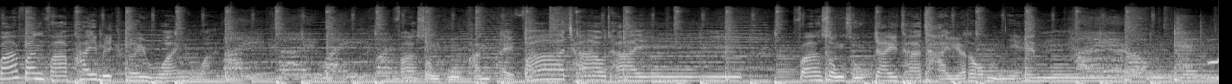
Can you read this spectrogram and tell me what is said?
ฟ้าฟันฝ่าภัยไม่เคยไว้วันฟ้าทรงผูกพันให้ฟ้าชาวไทย ฟ้าทรงสุขใจถ้าไทยร่มเย็นแผ่นดินนี้รัช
